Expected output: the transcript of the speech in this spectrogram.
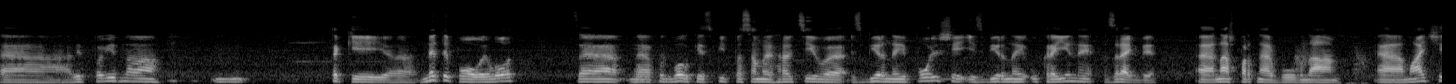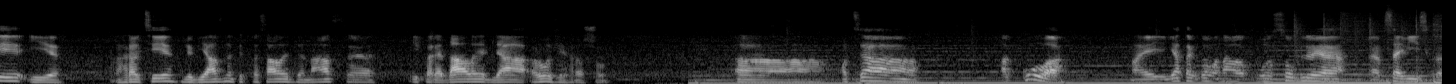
Е, відповідно, такий нетиповий лот. Це футболки з підписами гравців збірної Польщі і збірної України з регбі. Наш партнер був на матчі, і гравці люб'язно підписали для нас е, і передали для розіграшу. Оця акула, я так думаю, вона уособлює е, все військо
